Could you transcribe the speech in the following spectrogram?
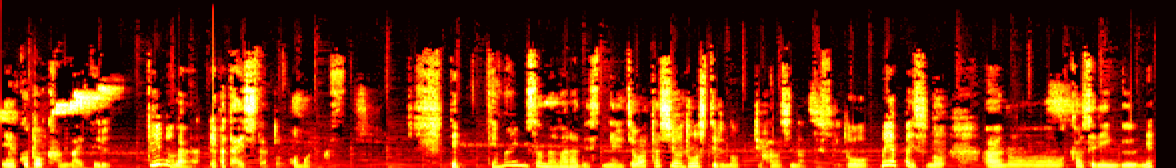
えことを考えてるっていうのがやっぱ大事だと思います。で、手前味噌ながらですね、じゃあ私はどうしてるのっていう話なんですけど、まあ、やっぱりその、あのー、カウンセリングね、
